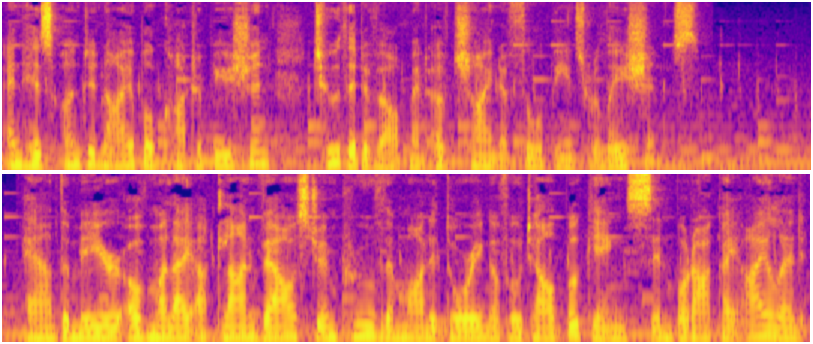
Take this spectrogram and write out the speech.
and his undeniable contribution to the development of China Philippines relations. And the mayor of Malay Aklan vows to improve the monitoring of hotel bookings in Boracay Island.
